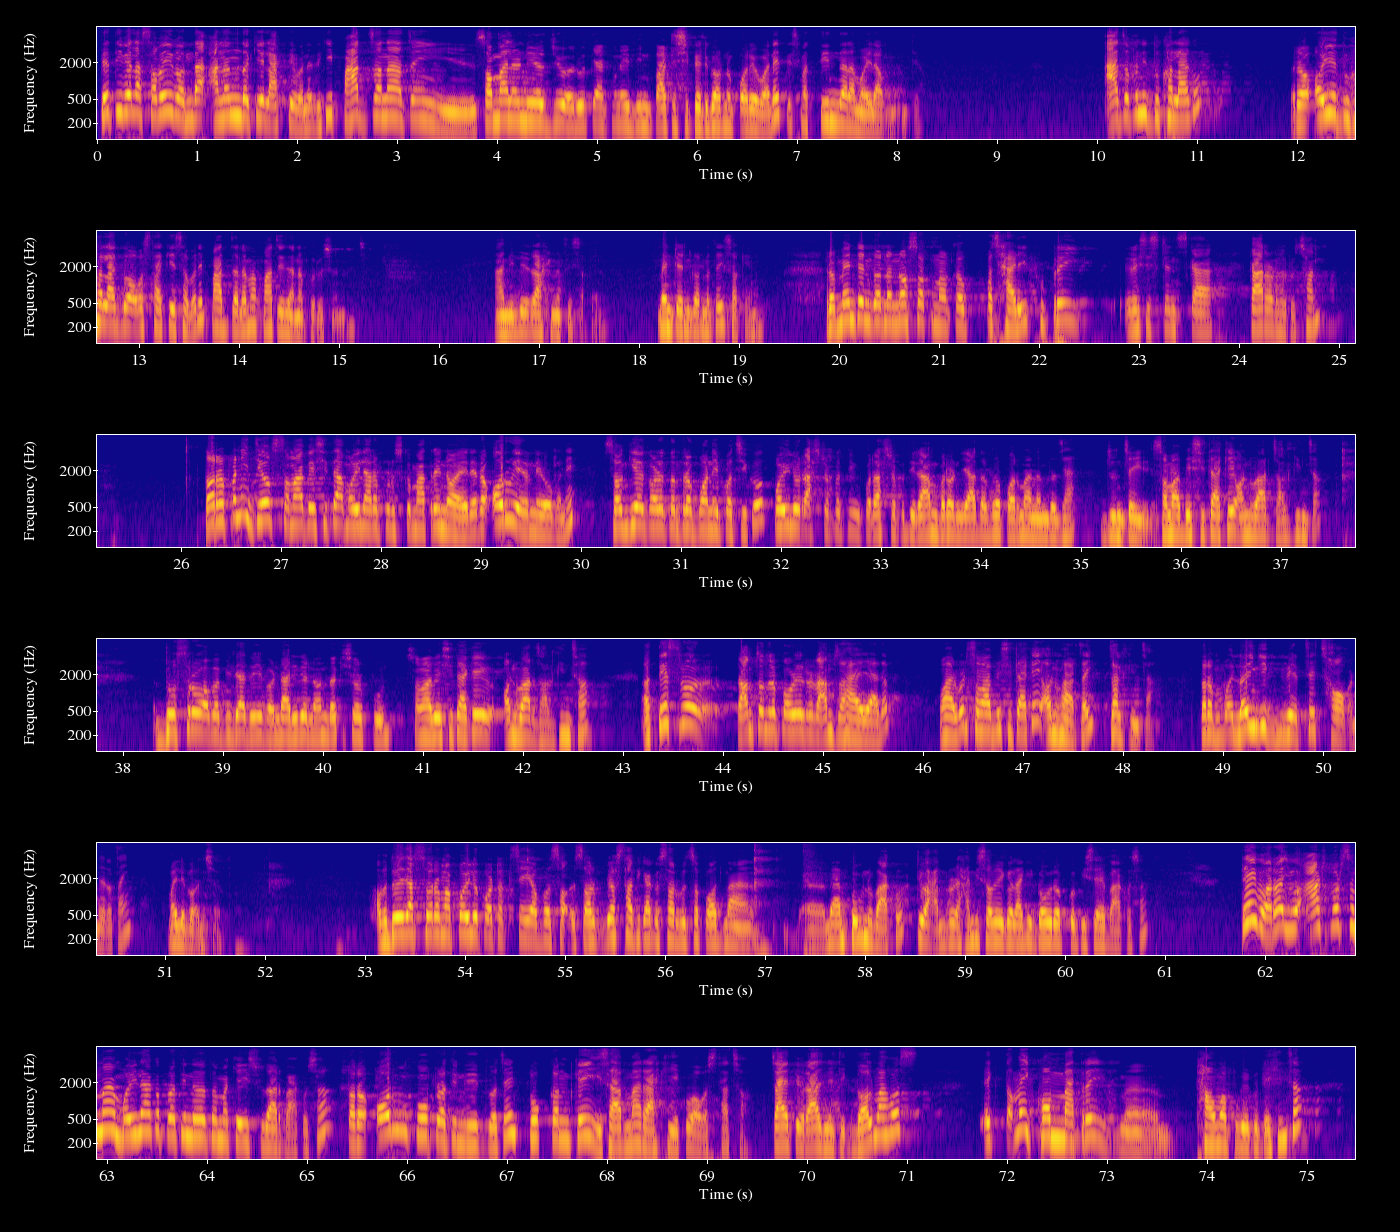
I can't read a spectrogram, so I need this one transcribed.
त्यति बेला सबैभन्दा आनन्द के लाग्थ्यो भनेदेखि पाँचजना चाहिँ सम्माननीय ज्यूहरू त्यहाँ कुनै दिन पार्टिसिपेट गर्नु पर्यो भने त्यसमा तिनजना महिला हुनुहुन्थ्यो। आज पनि दुःख लाग्यो र अहिले दुःख लाग्दो अवस्था के छ भने पाँचजनामा पाँचैजना पुरुष हुनुहुन्छ। हामीले राख्न चाहिँ सकेनौँ। मेन्टेन गर्न चाहिँ सकेनौँ। र मेन्टेन गर्न नसक्नको पछाडि थुप्रै रेसिस्टेन्सका कारणहरू छन्। तर पनि जो समावेशिता महिला र पुरुषको मात्रै नहेरेर अरू हेर्ने हो भने सङ्घीय गणतन्त्र बनेपछिको पहिलो राष्ट्रपति उपराष्ट्रपति रामवरण यादव र परमानन्द झा जुन चाहिँ समावेशिताकै अनुहार झल्किन्छ। दोस्रो अब विद्यादेवी भण्डारी र नन्दकिशोर पुन समावेशिताकै अनुहार झल्किन्छ। तेस्रो रामचन्द्र पौडेल र रामसहाय यादव उहाँहरू पनि समावेशिताकै अनुहार चाहिँ झल्किन्छ। तर लैङ्गिक विभेद चाहिँ छ भनेर चाहिँ मैले भन्छु। अब दुई हजार सोह्रमा पहिलो पटक चाहिँ अब सर व्यवस्थापिकाको सर्वोच्च पदमा म्याम पुग्नु भएको। त्यो हाम्रो हामी सबैको लागि गौरवको विषय भएको छ। त्यही भएर यो आठ वर्षमा महिलाको प्रतिनिधित्वमा केही सुधार भएको छ तर अरूको प्रतिनिधित्व चाहिँ टोकनकै हिसाबमा राखिएको अवस्था छ। चाहे त्यो राजनीतिक दलमा होस् एकदमै कम मात्रै ठाउँमा पुगेको देखिन्छ।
